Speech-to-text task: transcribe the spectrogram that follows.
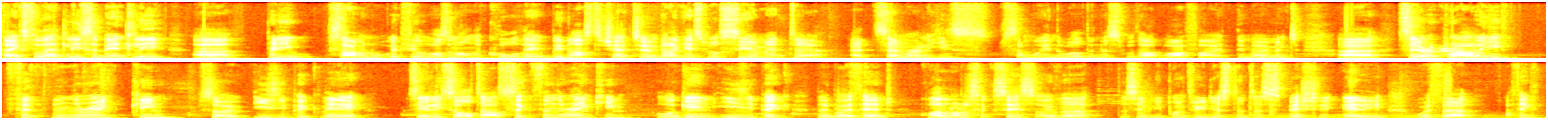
Thanks for that, Lisa Bentley. Uh, pretty Simon Whitfield wasn't on the call there. It'd be nice to chat to him, but I guess we'll see him at uh, at Samorin. He's somewhere in the wilderness without Wi-Fi at the moment. Uh, Sarah Crowley, fifth in the ranking, so easy pick there. Sally Salthouse, sixth in the ranking. Well, again, easy pick. They both had quite a lot of success over the 70.3 distance, especially Ellie with, uh, I think,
